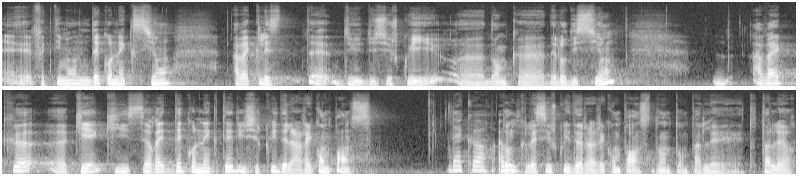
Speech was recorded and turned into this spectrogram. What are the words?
effectivement une déconnexion avec les, de- du, du circuit euh, donc euh, de l'audition, avec euh, qui, qui serait déconnecté du circuit de la récompense. D'accord. Ah Donc oui. le circuit de la récompense dont on parlait tout à l'heure,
